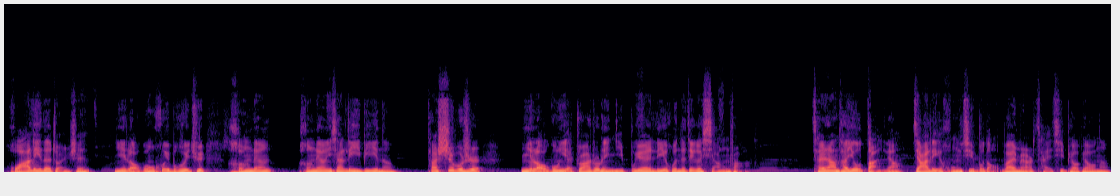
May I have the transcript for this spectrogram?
华丽的转身，你老公会不会去衡量衡量一下利弊呢？他是不是你老公也抓住了你不愿意离婚的这个想法，才让他有胆量家里红旗不倒，外面彩旗飘飘呢？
